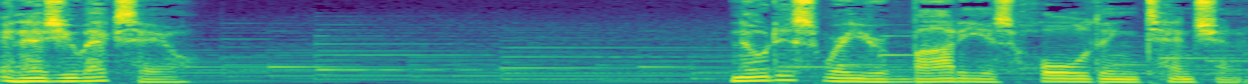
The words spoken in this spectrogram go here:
And as you exhale, notice where your body is holding tension.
